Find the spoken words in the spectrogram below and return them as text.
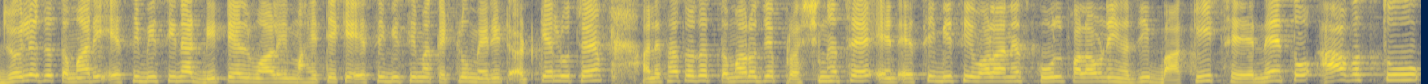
જોઈ લેજો તમારી એસીબીસીના ડિટેલવાળી માહિતી કે એસીબીસીમાં કેટલું મેરિટ અટકેલું છે. અને સાથોસાથ તમારો જે પ્રશ્ન છે એન્ડ એસીબીસી સ્કૂલ ફાળવણી હજી બાકી છે ને તો આ વસ્તુ,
